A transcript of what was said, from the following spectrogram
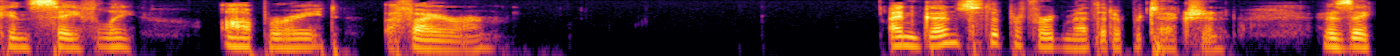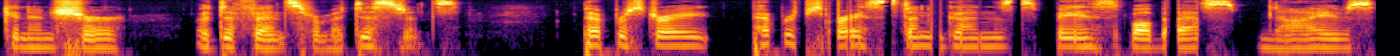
can safely operate a firearm. And guns are the preferred method of protection, as they can ensure a defense from a distance. Pepper spray, pepper spray, stun guns, baseball bats, knives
